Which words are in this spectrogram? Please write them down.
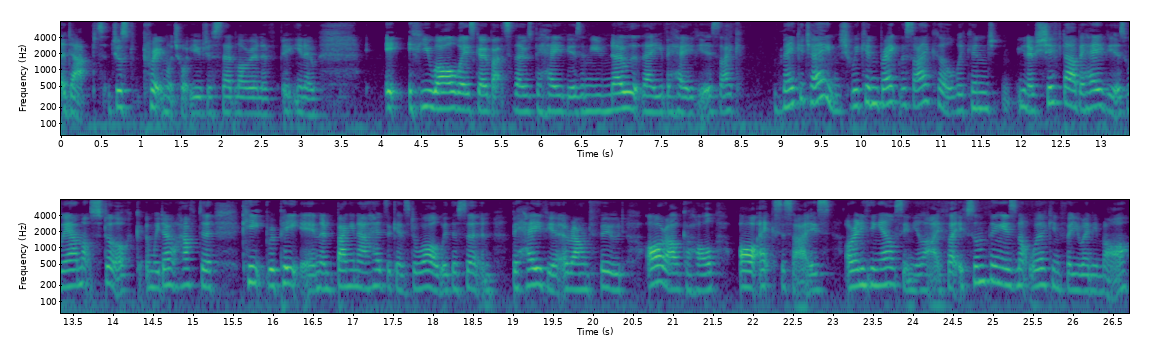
adapt just pretty much what you've just said lauren of you know if you always go back to those behaviors and you know that they're your behaviors like make a change. We can break the cycle. We can you know shift our behaviors we are not stuck and we don't have to keep repeating and banging our heads against a wall with a certain behavior around food or alcohol or exercise or anything else in your life. Like if something is not working for you anymore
